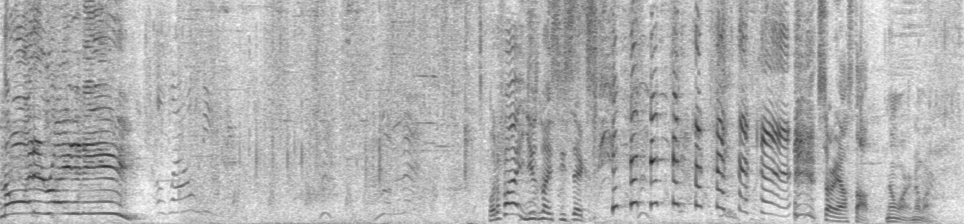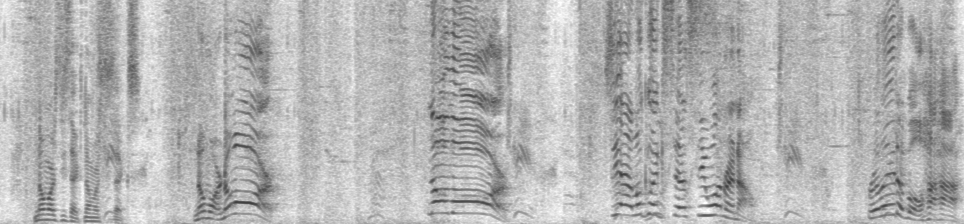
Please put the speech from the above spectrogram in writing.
No, I didn't write any! What if I use my C6? Sorry, I'll stop. No more, no more. No more C6, no more C6. No more, no more! No more! See, I look like C1 right now. Relatable, haha.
